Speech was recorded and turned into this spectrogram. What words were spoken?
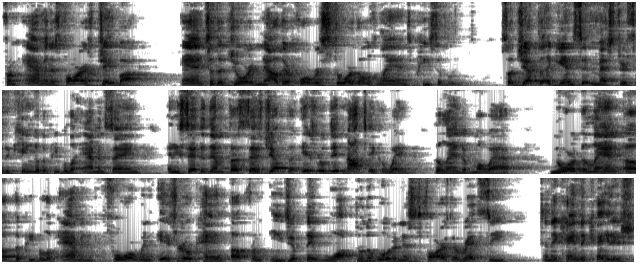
from Ammon as far as Jabbok and to the Jordan, now therefore restore those lands peaceably. So Jephthah again sent messengers to the king of the people of Ammon, saying, And he said to them, Thus says Jephthah, Israel did not take away the land of Moab nor the land of the people of Ammon. For when Israel came up from Egypt, they walked through the wilderness as far as the Red Sea, and they came to Kadesh.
